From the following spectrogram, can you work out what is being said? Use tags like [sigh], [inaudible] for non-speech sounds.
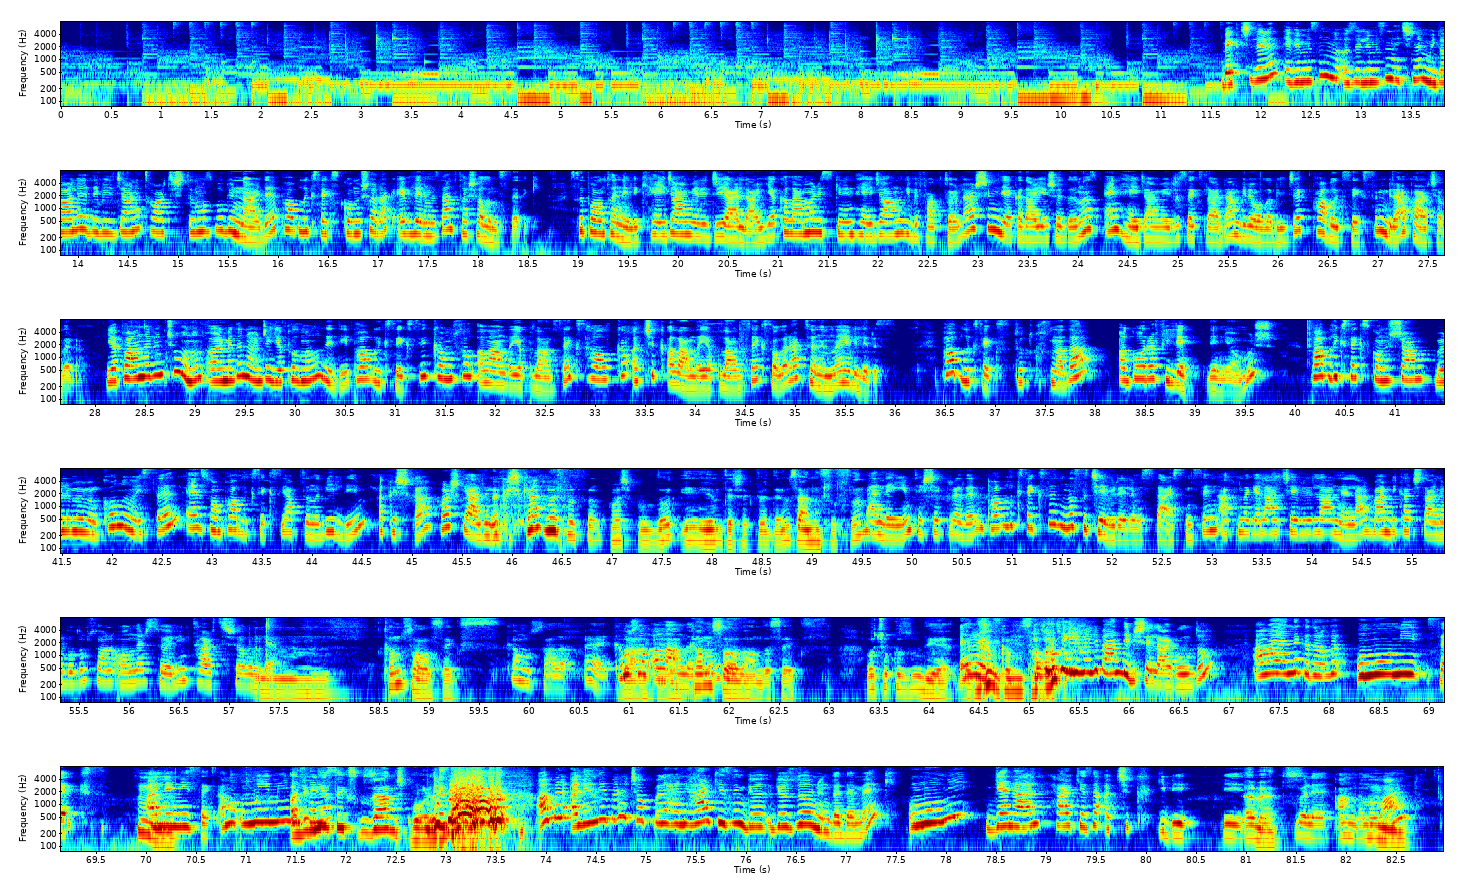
Bekçilerin evimizin ve özelimizin içine müdahale edebileceğini tartıştığımız bu günlerde public sex konuşarak evlerimizden taşalım istedik. Spontanelik, heyecan verici yerler, yakalanma riskinin heyecanı gibi faktörler şimdiye kadar yaşadığınız en heyecan verici sekslerden biri olabilecek public sex'in birer parçaları. Yapanların çoğunun ölmeden önce yapılmalı dediği public seksi kamusal alanda yapılan seks, halka açık alanda yapılan seks olarak tanımlayabiliriz. Public sex tutkusuna da agorafili deniyormuş. Public sex konuşacağım bölümümün konuğu ise en son public sex yaptığını bildiğim Akışka. Hoş geldin Akışka. [laughs] Nasılsın? Hoş bulduk. İyiyim. Teşekkür ederim. Sen nasılsın? Ben de iyiyim. Teşekkür ederim. Public sex'i nasıl çevirelim istersin? Senin aklına gelen çeviriler neler? Ben birkaç tane buldum. Sonra onları söyleyeyim tartışalım diye. Hmm, kamusal seks. Kamusal, evet. Kamusal Belki. alanda Kamusal seks. alanda seks. O çok uzun diye Evet. dedim [laughs] kamusal. İki kelimeli ben de bir şeyler buldum. Ama yani ne kadar oluyor? Umumi seks. Aleni seks. Ama umumi mesela... Hmm. Aleni seks güzelmiş bu arada. Güzel. [laughs] Ama böyle aleni böyle çok böyle hani herkesin gö- gözü önünde demek. Umumi genel herkese açık gibi bir evet. böyle anlamı Hmm. var.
